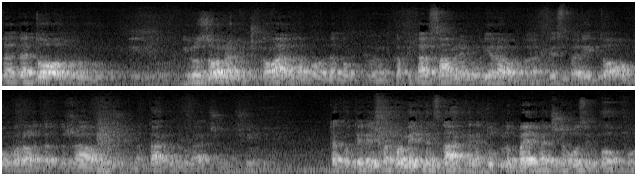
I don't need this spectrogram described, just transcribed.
da, da je to iluzorno pričakovati, da bo, da bo kapital sam reguliral te stvari, to bo morala država rešiti na tak drugačen način. Tako kot je rešila prometne znake, ne, tudi noben več ne vozi po, po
